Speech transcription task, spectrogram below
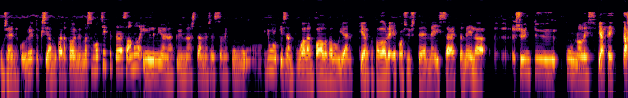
usein niin kuin yrityksiä mukana toimimassa, mutta sitten tämä sama ilmiö näkyy myös tämmöisessä niin kuin julkisen puolen palvelujen kiertotalouden ekosysteemeissä, että meillä syntyy kunnallisjätettä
